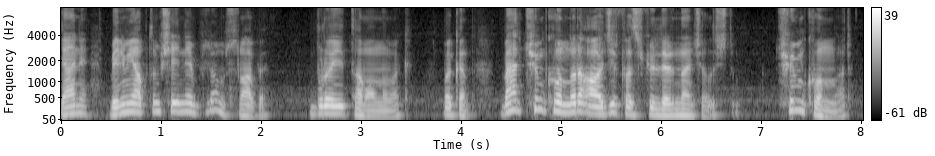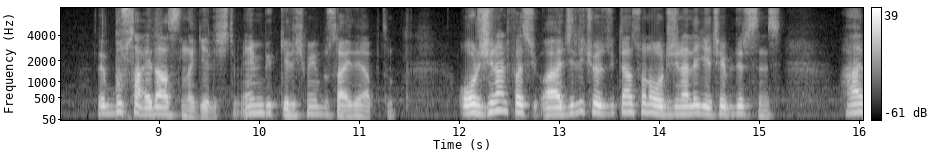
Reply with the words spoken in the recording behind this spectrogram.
Yani benim yaptığım şey ne biliyor musun abi? Burayı tamamlamak. Bakın ben tüm konuları acil fasiküllerinden çalıştım. Tüm konular. Ve bu sayede aslında geliştim. En büyük gelişmeyi bu sayede yaptım. Orijinal fasikül, acili çözdükten sonra orijinale geçebilirsiniz. Ha,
